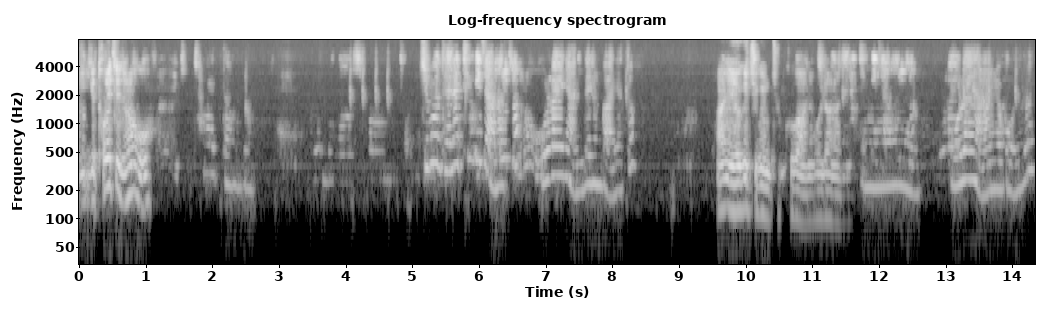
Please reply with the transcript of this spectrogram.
이- 이게 토이트더라고. 차있다 그거 지금은 대내 튕기지 않았어? 온라인이 안 되는 거 아니야 또? 아니 여기 지금 그거 아니야 올려놨네 음, 온라인 안 하려고 오늘은?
